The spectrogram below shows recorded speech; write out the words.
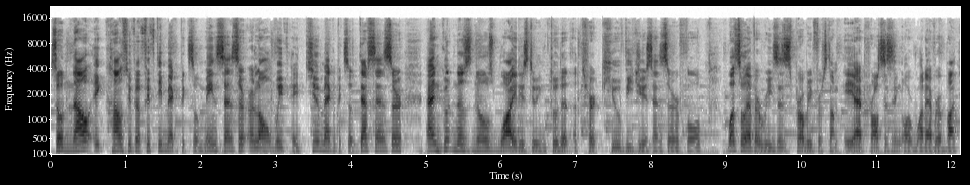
So now it comes with a 50 megapixel main sensor along with a 2 megapixel depth sensor, and goodness knows why it is still included a third Q VGA sensor for whatsoever reasons, probably for some AI processing or whatever, but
